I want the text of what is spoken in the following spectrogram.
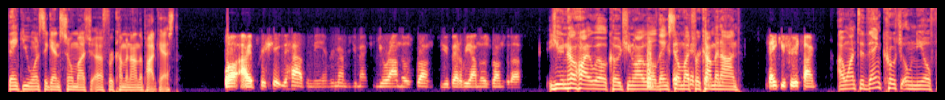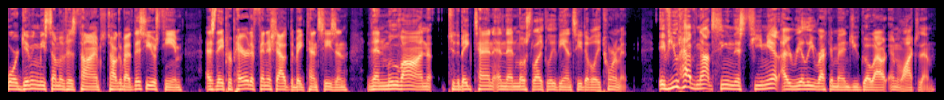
Thank you once again so much uh, for coming on the podcast. Well, I appreciate you having me, and remember, you mentioned you were on those runs. You better be on those runs with us. You know I will, Coach. You know I will. Thanks so much for coming on. Thank you for your time. I want to thank Coach O'Neill for giving me some of his time to talk about this year's team as they prepare to finish out the Big Ten season, then move on to the Big Ten and then most likely the NCAA tournament. If you have not seen this team yet, I really recommend you go out and watch them.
